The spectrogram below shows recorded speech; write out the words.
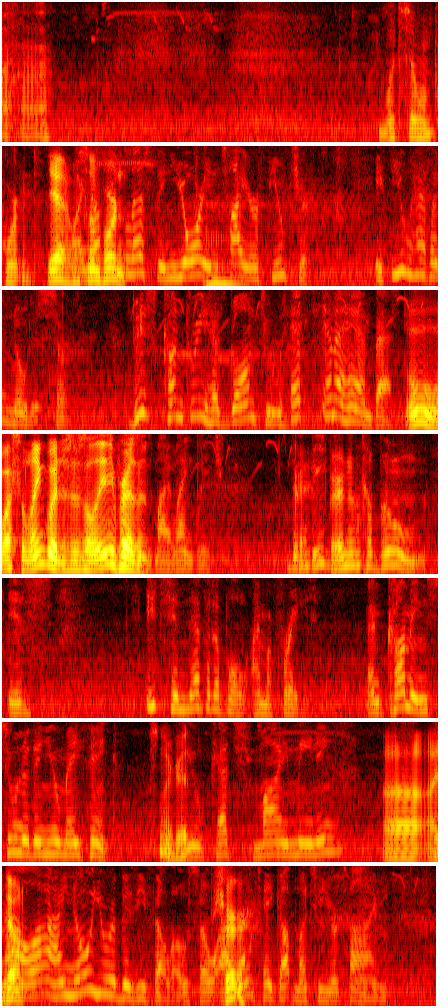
Uh-huh. What's so important? Yeah, Why, what's so important? less than your entire future. If you haven't noticed, sir, this country has gone to heck in a handbasket. Ooh, watch the language. There's a lady present. My language. The Okay, big fair enough. kaboom is. It's inevitable, I'm afraid. And coming sooner than you may think. It's not good. You catch my meaning? Uh, I Now, don't. I know you're a busy fellow, so Sure. I won't take up much of your time.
